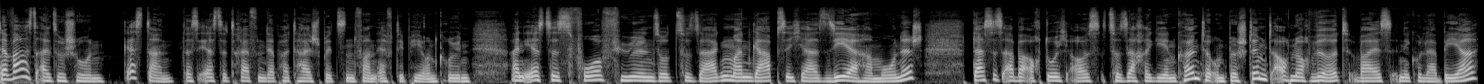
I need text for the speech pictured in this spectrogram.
Da war es also schon. Gestern das erste Treffen der Parteispitzen von FDP und Grünen. Ein erstes Vorfühlen sozusagen. Man gab sich ja sehr harmonisch. Dass es aber auch durchaus zur Sache gehen könnte und bestimmt auch noch wird, weiß Nicola Beer.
